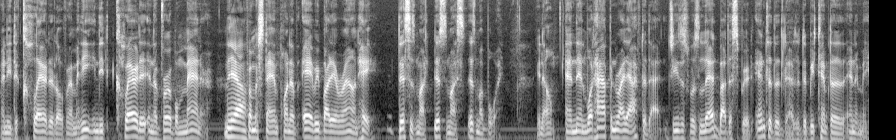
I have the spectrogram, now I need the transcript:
and he declared it over him, and he, and he declared it in a verbal manner, Yeah. from a standpoint of everybody around. Hey, this is my this is my this is my boy, you know. And then what happened right after that? Jesus was led by the Spirit into the desert to be tempted of the enemy,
